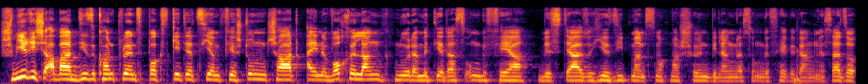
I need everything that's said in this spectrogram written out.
schwierig, aber diese Confluence-Box geht jetzt hier im 4-Stunden-Chart eine Woche lang, nur damit ihr das ungefähr wisst. Ja, also hier sieht man es nochmal schön, wie lange das ungefähr gegangen ist. Also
